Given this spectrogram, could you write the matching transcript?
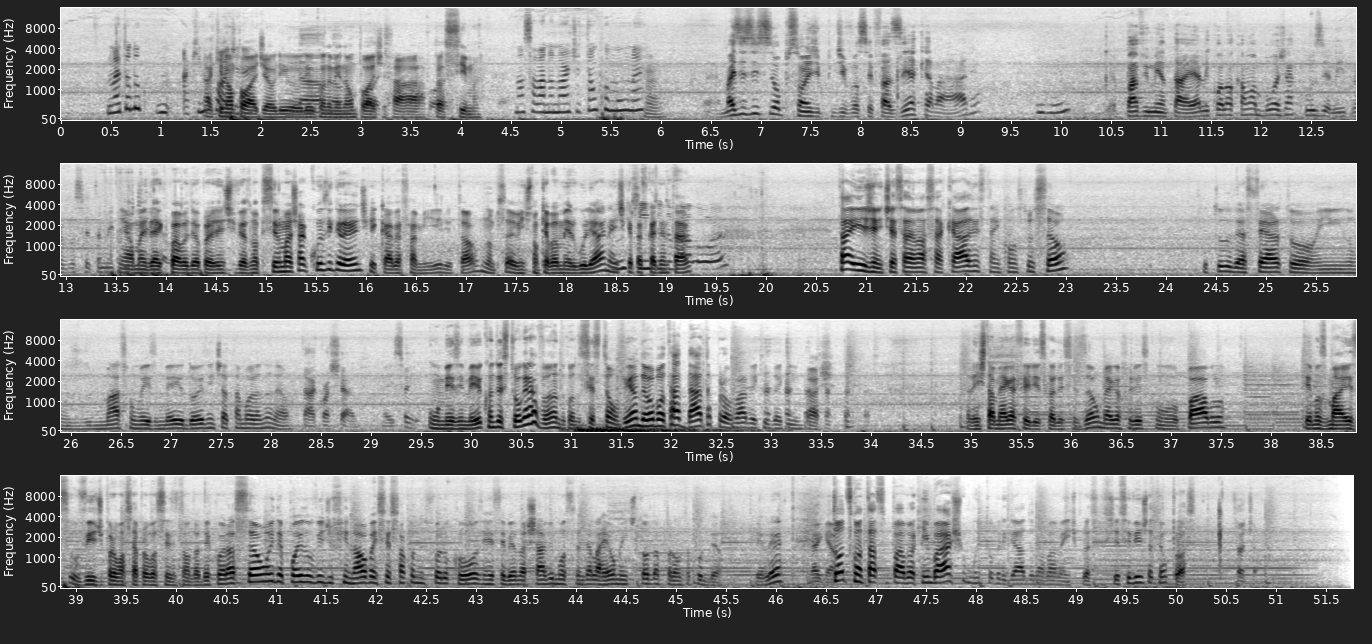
Não é todo. Aqui não aqui pode. não né? pode, eu li, eu li o condomínio não, não pode, pode ah, para cima. Nossa, lá no norte é tão comum, né? É. É, mas existem opções de, de você fazer aquela área, uhum. pavimentar ela e colocar uma boa jacuzzi ali para você também. É uma ideia que o Pablo deu pra gente ver uma piscina, uma jacuzzi grande que cabe a família e tal. Não precisa, a gente não quer pra mergulhar, né? A gente um quer pra ficar dentro. Tá aí, gente. Essa é a nossa casa, está em construção. Se tudo der certo, em no máximo um mês e meio, dois, a gente já está morando nela. Tá com a chave. É isso aí. Um mês e meio quando eu estou gravando. Quando vocês estão vendo, eu vou botar a data provada aqui daqui embaixo. A gente está mega feliz com a decisão, mega feliz com o Pablo. Temos mais o vídeo para mostrar para vocês então da decoração e depois o vídeo final vai ser só quando for o close, recebendo a chave e mostrando ela realmente toda pronta por dentro, beleza? Legal. Todos os contatos do Pablo aqui embaixo. Muito obrigado novamente por assistir esse vídeo. Até o próximo. Tchau, tchau.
